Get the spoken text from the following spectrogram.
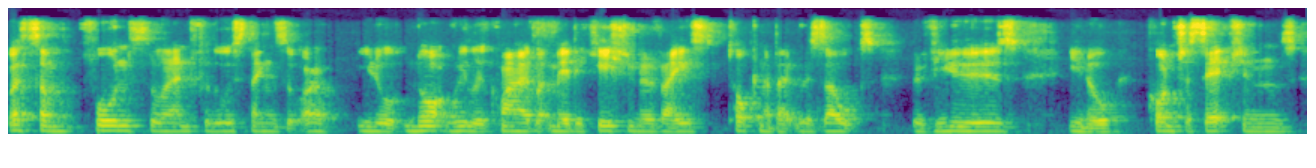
with some phones thrown in for those things that were you know not really required, like medication advice, talking about results, reviews, you know contraceptions,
